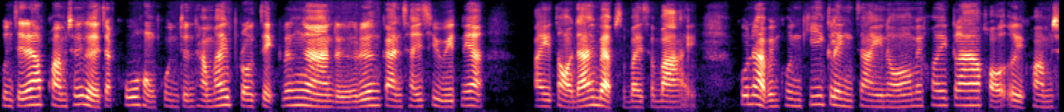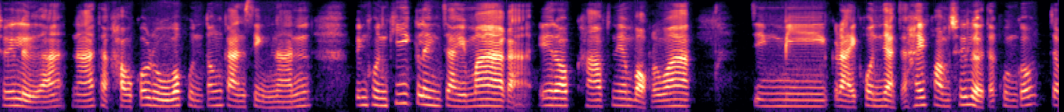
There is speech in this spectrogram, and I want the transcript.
คุณจะได้รับความช่วยเหลือจากคู่ของคุณจนทำให้โปรเจกต์เรื่องงานหรือเรื่องการใช้ชีวิตเนี่ยไปต่อได้แบบสบายๆ คุณอาจเป็นคนขี้เกรงใจเนาะไม่ค่อยกล้าขอเอ่ยความช่วยเหลือนะ แต่เขาก็รู้ว่าคุณต้องการสิ่งนั้น เป็นคนขี้เกรงใจมากอะ่ะเอรอบคัฟเนี่ยบอกเลยว่า จริงมีหลายคนอยากจะให้ความช่วยเหลือ แต่คุณก็จะ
